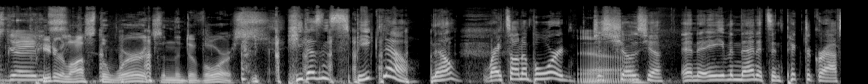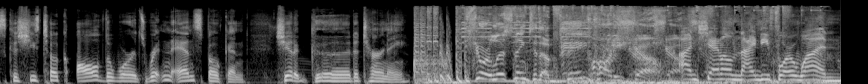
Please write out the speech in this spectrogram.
cup games. Peter lost the words in the divorce. He doesn't speak now. No, writes on a board. Just shows you. And even then, it's in pictographs because she took all the words, written and spoken. She had a good attorney. You're listening to the Big Party Show. on Channel 94.1. Um,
